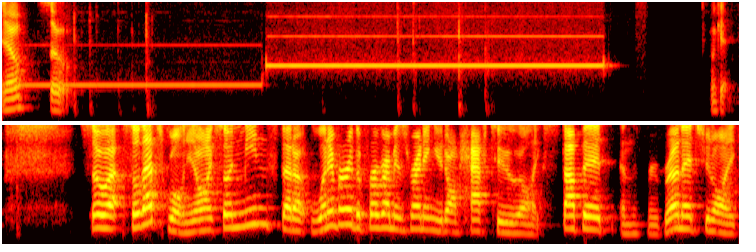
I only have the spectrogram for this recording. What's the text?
You know, so. Okay. So, uh, so that's cool, you know, like, so it means that uh, whenever the program is running, you don't have to like stop it and rerun it, you know, like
